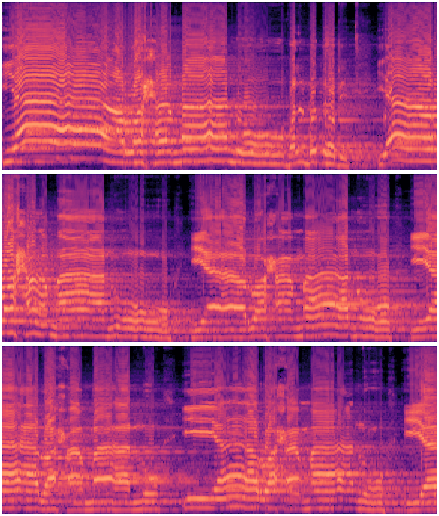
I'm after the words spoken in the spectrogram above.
ইয়া রহমানু বল বলতে হবে। ইয়া রহমানু ইয়া রহমানু ইয়া রহমানু ইয়া রহমানু ইয়া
